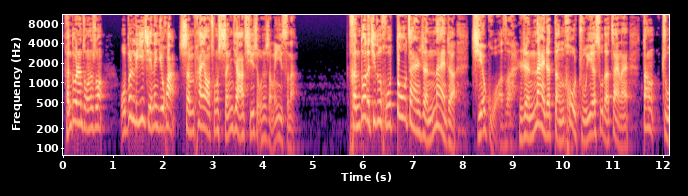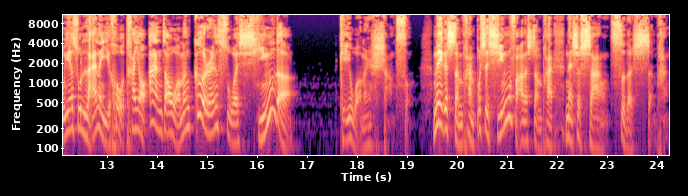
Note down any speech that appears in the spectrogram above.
很多人总是说，我不理解那句话“审判要从神家起手”是什么意思呢？很多的基督徒都在忍耐着结果子，忍耐着等候主耶稣的再来。当主耶稣来了以后，他要按照我们个人所行的，给我们赏赐。那个审判不是刑罚的审判，那是赏赐的审判。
